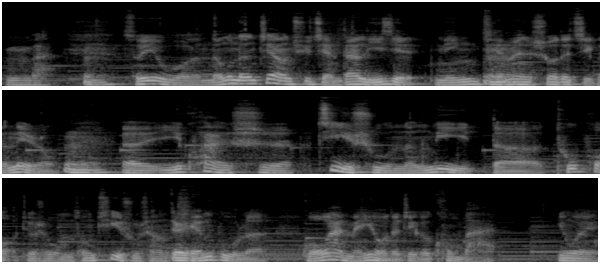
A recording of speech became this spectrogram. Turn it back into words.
明白。嗯，所以我能不能这样去简单理解您前面说的几个内容？嗯，呃，一块是技术能力的突破，就是我们从技术上填补了国外没有的这个空白，因为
